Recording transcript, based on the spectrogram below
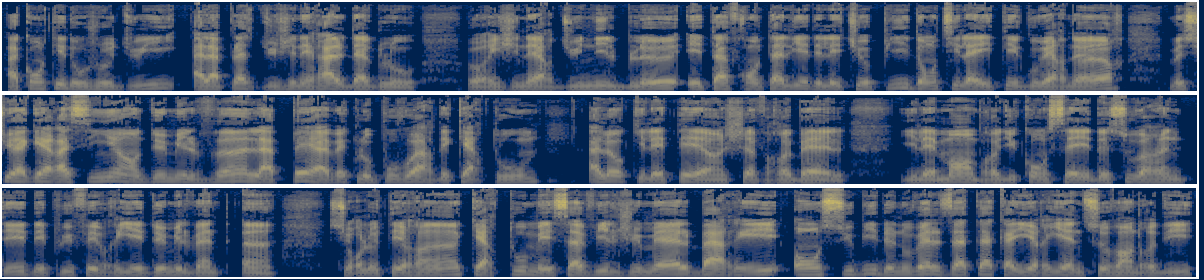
à compter d'aujourd'hui à la place du général Daglo. Originaire du Nil Bleu, État frontalier de l'Éthiopie dont il a été gouverneur, M. Agar a signé en 2020 la paix avec le pouvoir de Khartoum alors qu'il était un chef rebelle. Il est membre du Conseil de souveraineté depuis février 2021. Sur le terrain, Khartoum et sa ville jumelle, Bari, ont subi de nouvelles attaques aériennes ce vendredi,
